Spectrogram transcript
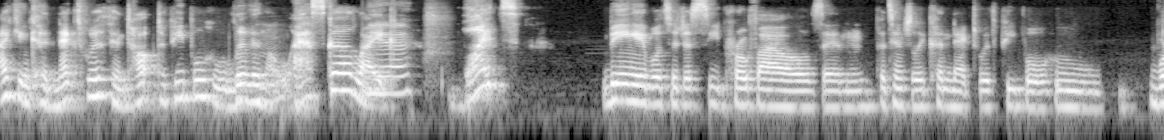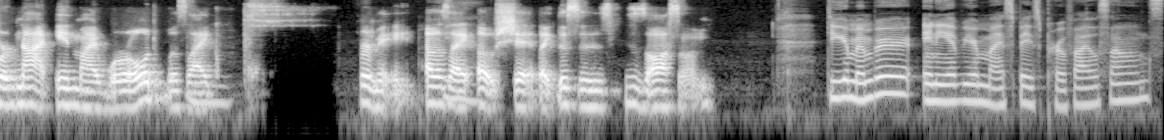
I can connect with and talk to people who live in mm-hmm. Alaska. Like yeah. what? Being able to just see profiles and potentially connect with people who were not in my world was like mm. For me. I was yeah. like, oh shit, like this is this is awesome. Do you remember any of your MySpace profile songs?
